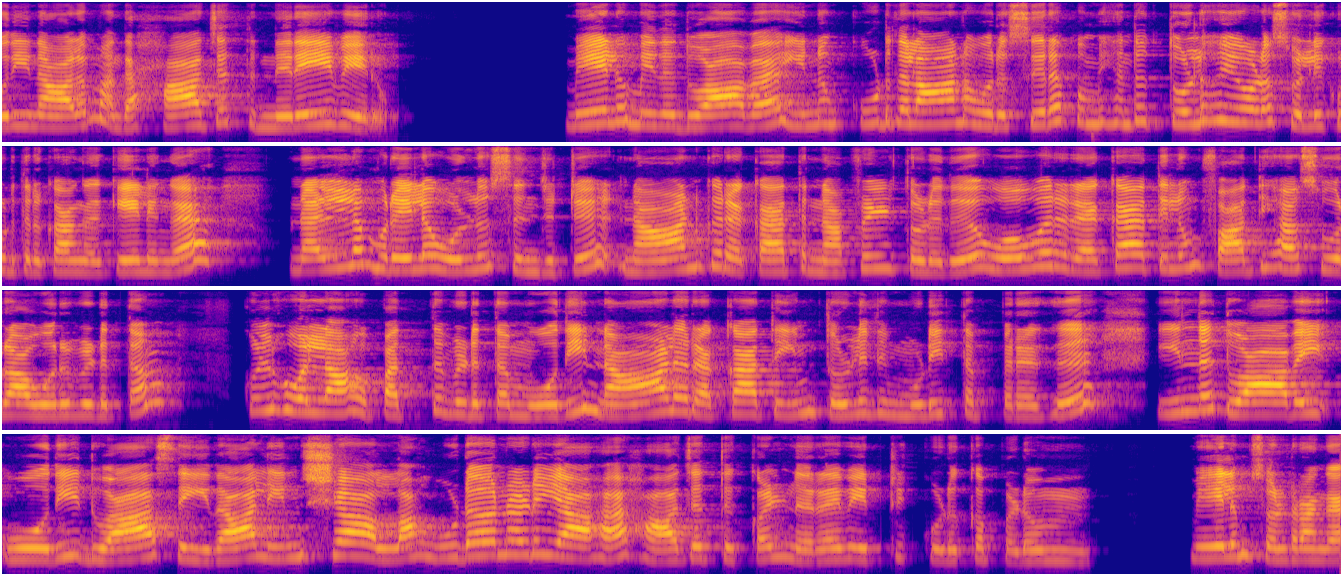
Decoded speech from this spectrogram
ஓதினாலும் அந்த ஹாஜத் நிறைவேறும். மேலும் இந்த துவாவை இன்னும் கூடுதலான ஒரு சிறப்பு மிகுந்த தொழுகையோடு சொல்லி கொடுத்துருக்காங்க. கேளுங்க. நல்ல முறையில் ஒழு செஞ்சுட்டு நான்கு ரெக்காத்து நஃபில் தொழுது ஒவ்வொரு ரெக்காத்திலும் ஃபாத்திஹா சூரா ஒரு விடுத்தம் குல்ஹுல்லாஹு பத்து விடுத்தம் ஓதி நாலு ரக்காத்தையும் தொழுதி முடித்த பிறகு இந்த துவாவை ஓதி துவா செய்தால் இன்ஷா அல்லாஹ் உடனடியாக ஹாஜத்துக்கள் நிறைவேற்றி கொடுக்கப்படும். மேலும் சொல்கிறாங்க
